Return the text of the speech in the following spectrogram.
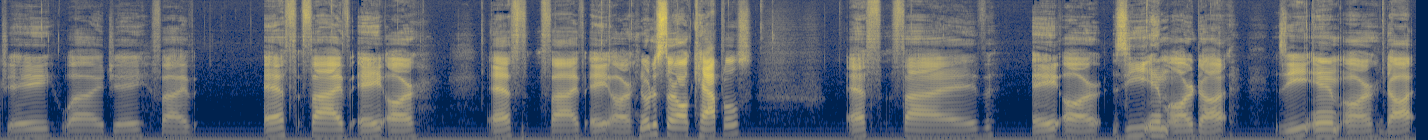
JYJ5 F5AR, F5AR. Notice they're all capitals. F5AR, ZMR dot, ZMR dot.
